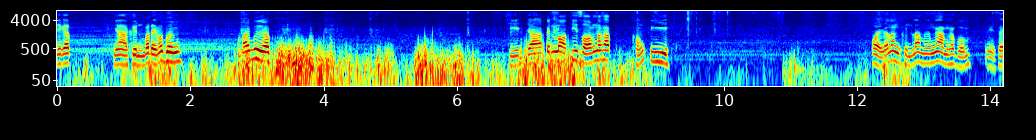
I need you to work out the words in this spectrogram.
นี่ครับหญ้าขึ้นบ่ได้มาเบิงลายมือครับ ฉีดยาเป็นรอบที่สองนะครับ ของปีอ้อยกำลังขึ้นล่ำงามๆครับผม นี่ใส่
